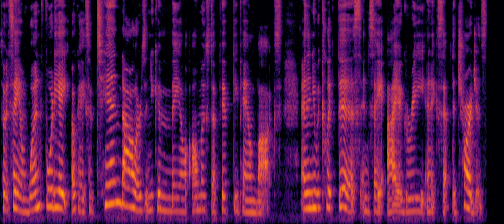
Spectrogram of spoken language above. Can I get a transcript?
So it's saying 148 okay, so $10 and you can mail almost a 50 pound box. And then you would click this and say, I agree and accept the charges.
